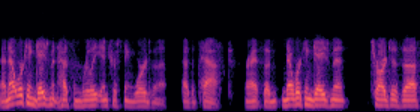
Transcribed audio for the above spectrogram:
And network engagement has some really interesting words in it as a task, right? So network engagement charges us,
